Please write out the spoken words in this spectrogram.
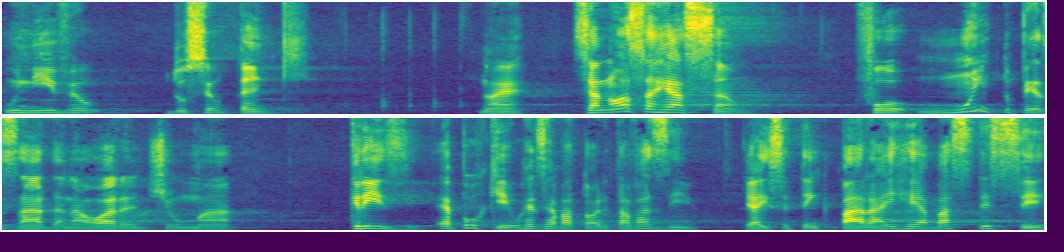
o nível do seu tanque. Não é? Se a nossa reação for muito pesada na hora de uma crise, é porque o reservatório está vazio. E aí você tem que parar e reabastecer.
